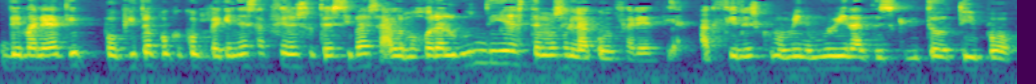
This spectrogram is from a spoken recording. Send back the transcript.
de manera que poquito a poco, con pequeñas acciones sucesivas, a lo mejor algún día estemos en la conferencia. Acciones como muy bien has descrito, tipo,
